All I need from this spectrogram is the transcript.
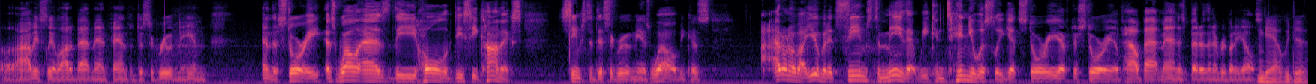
obviously a lot of Batman fans would disagree with me, and and the story, as well as the whole of DC Comics, seems to disagree with me as well because I don't know about you, but it seems to me that we continuously get story after story of how Batman is better than everybody else. Yeah, we do.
